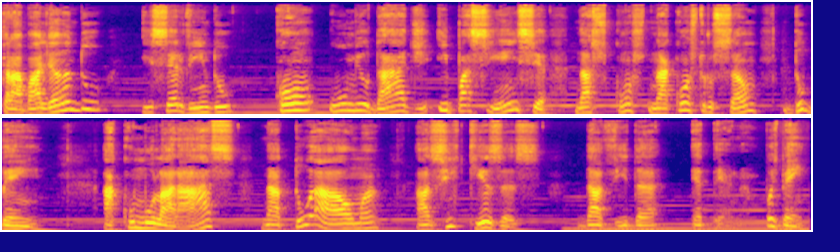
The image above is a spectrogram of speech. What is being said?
trabalhando e servindo com humildade e paciência nas, na construção do bem. Acumularás na tua alma as riquezas da vida eterna. Pois bem,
